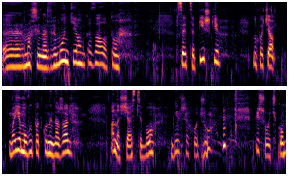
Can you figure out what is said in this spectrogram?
е, машина ж в ремонті, я вам казала, то все це пішки. Ну, хоча в моєму випадку не на жаль, а на щастя, бо більше ходжу пішочком.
